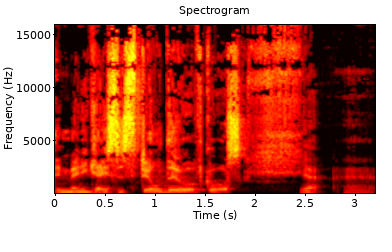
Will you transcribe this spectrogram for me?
in many cases, still do, of course. Yeah. Uh,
